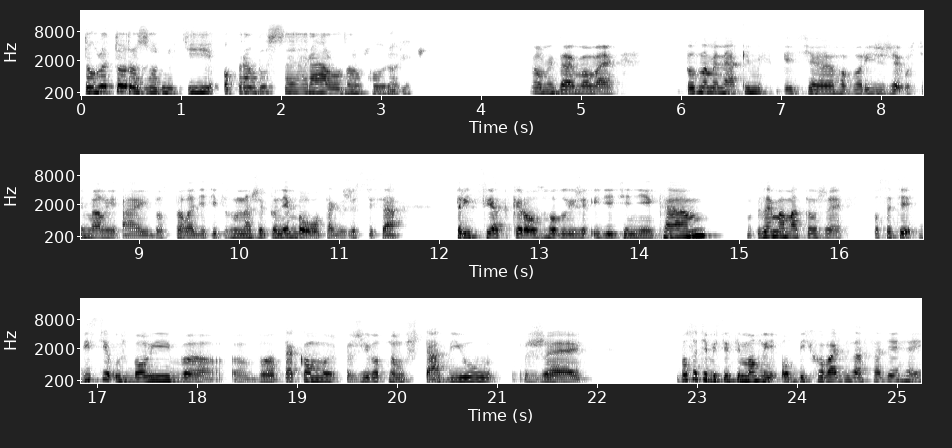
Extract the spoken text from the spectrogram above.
tohleto rozhodnutí opravdu se hrálo velkou roli. Veľmi zaujímavé. To znamená, keď eh, hovoríš, že už ste mali aj dospelé deti, to znamená, že to nebolo tak, že ste sa 30 rozhodli, že idete niekam. Zajímá ma to, že v podstate vy ste už boli v, v takom životnom štádiu, že v podstate by ste si mohli oddychovať v zásade, hej?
